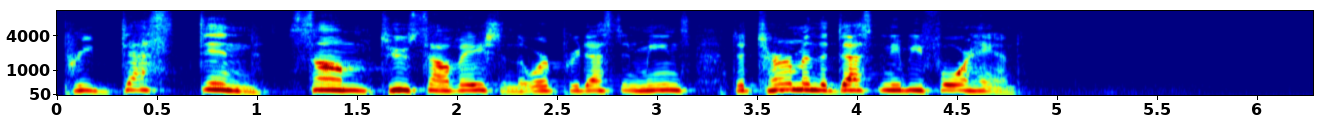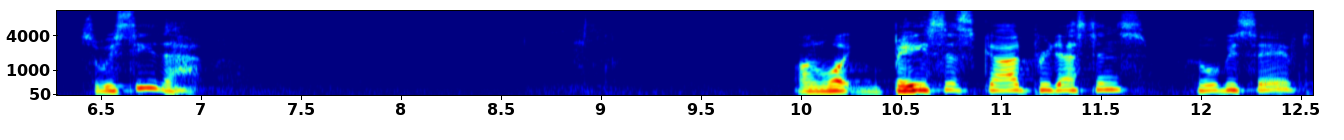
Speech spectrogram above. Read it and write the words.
predestined some to salvation. The word predestined means determine the destiny beforehand. So we see that. On what basis God predestines who will be saved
